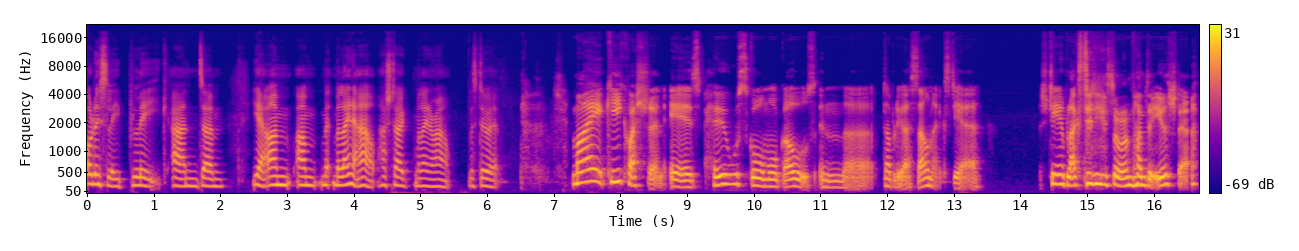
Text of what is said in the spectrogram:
honestly bleak. And um, yeah, I'm, I'm M- Milena out. Hashtag Milena out. Let's do it. My key question is who will score more goals in the WSL next year? Stina Blackstenius or Amanda Ilestedt?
